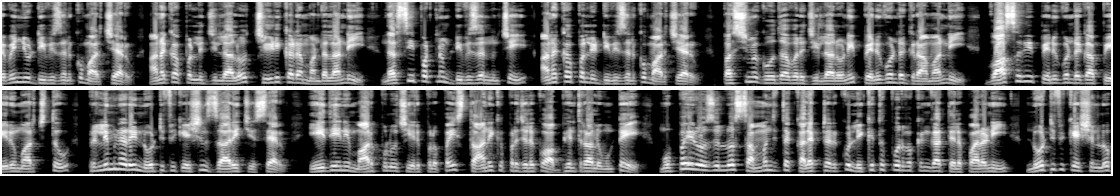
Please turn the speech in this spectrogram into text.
రెవెన్యూ డివిజన్కు మార్చారు. అనకాపల్లి జిల్లాలో చీడికడ మండలాన్ని నర్సీపట్నం డివిజన్ నుంచి అనకాపల్లి డివిజన్కు మార్చారు. పశ్చిమ గోదావరి జిల్లాలోని పెనుగొండ గ్రామాన్ని వాసవి పెనుగొండగా పేరు మార్చుతూ ప్రిలిమినరీ నోటిఫికేషన్ జారీ చేశారు. ఏదేని మార్పులు చేర్పులపై స్థానిక ప్రజలకు అభ్యంతరాలు ఉంటే ముప్పై రోజుల్లో సంబంధిత కలెక్టర్కు లిఖితపూర్వకంగా తెలపాలని నోటిఫికేషన్లో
